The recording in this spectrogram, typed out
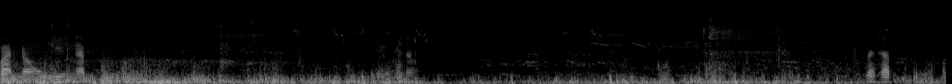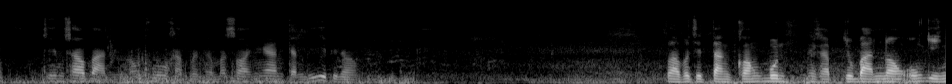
บ้านน้องอิงครับเบิ่งพี่น้องนะครับทีมชาวบ้านน้องคู่ครับเพิ่นก็มาซอยงานกันดีพี่น้องฝ่าประจิตตังกองบุญนะครับ อยู่บ้านน้ององอิง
